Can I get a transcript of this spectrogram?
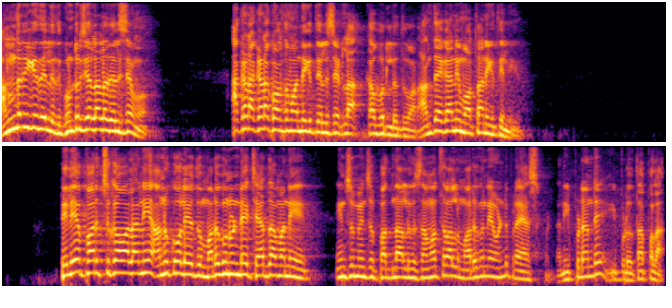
అందరికీ తెలియదు. గుంటూరు జిల్లాలో తెలిసేమో. అక్కడక్కడ కొంతమందికి తెలుసు ఇట్లా కబుర్ల ద్వారా. అంతేగాని మొత్తానికి తెలియదు. తెలియపరచుకోవాలని అనుకోలేదు. మరుగు నుండే చేద్దామని ఇంచుమించు పద్నాలుగు సంవత్సరాలు మరుగునే ఉండి ప్రయాసపడ్డాను. ఇప్పుడంటే ఇప్పుడు తప్పల.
